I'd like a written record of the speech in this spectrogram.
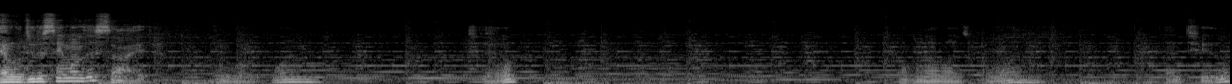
And we'll do the same on this side. One, two. Open our lines one and two.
